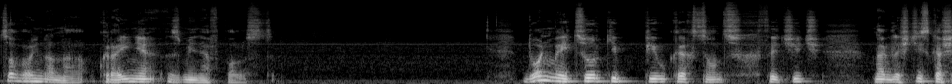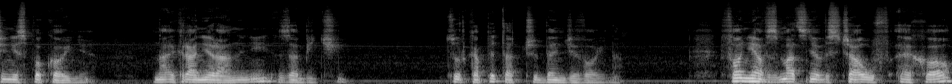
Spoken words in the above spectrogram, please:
Co wojna na Ukrainie zmienia w Polsce? Dłoń mej córki piłkę chcąc chwycić, nagle ściska się niespokojnie. Na ekranie ranni, zabici. Córka pyta, czy będzie wojna. Fonia wzmacnia wystrzałów echo,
